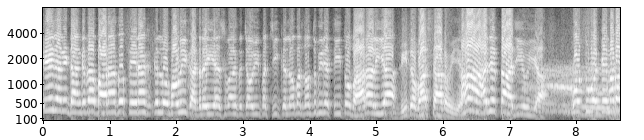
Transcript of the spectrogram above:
ਇਹ ਜਾਨੀ ਡੰਗ ਦਾ 12 ਤੋਂ 13 ਕੁ ਕਿਲੋ ਬੌਲੀ ਕੱਢ ਰਹੀ ਹੈ ਇਸ ਵਕਤ 24 25 ਕਿਲੋ ਪਰ ਦੁੱਧ ਵੀਰੇ 30 ਤੋਂ ਬਾਹਰ ਵਾਲੀ ਆ। 20 ਤੋਂ ਬਾਅਦ ਸਟਾਰਟ ਹੋਈ ਹੈ ਹਾਂ ਹਜੇ ਤਾਜੀ ਹੋਈ ਆ। ਉਹ ਤੂੰ ਅੱਗੇ ਮਾੜਾ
